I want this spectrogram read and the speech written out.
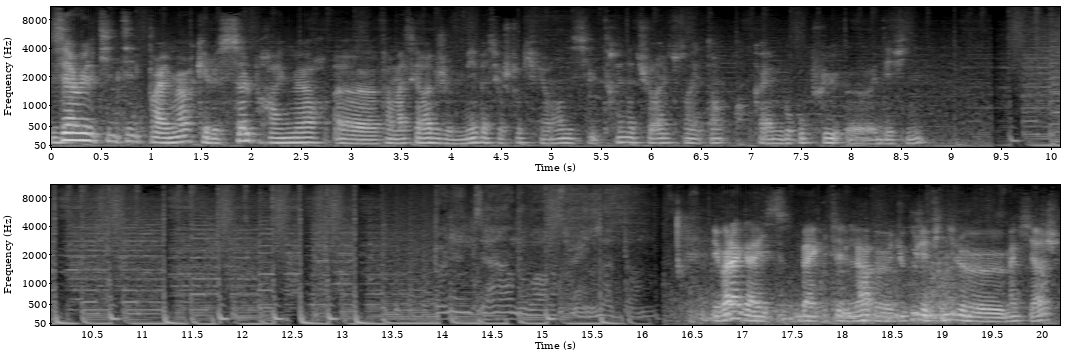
Zerial Tinted Primer qui est le seul primer, euh, enfin mascara que je mets parce que je trouve qu'il fait vraiment des cils très naturels tout en étant quand même beaucoup plus euh, défini. Et voilà guys, bah écoutez là euh, du coup j'ai fini le maquillage,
